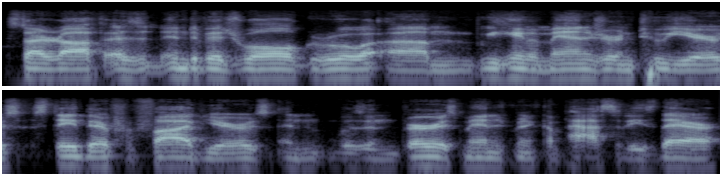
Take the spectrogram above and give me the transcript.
started off as an individual, grew, um, became a manager in two years, stayed there for five years, and was in various management capacities there.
